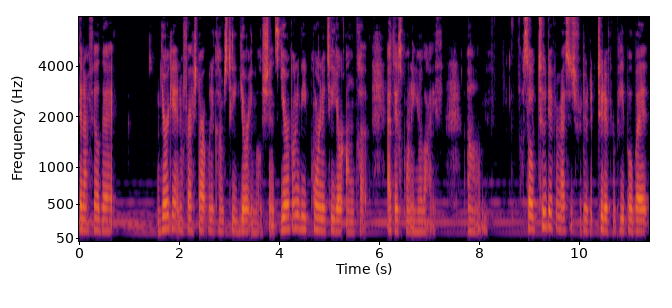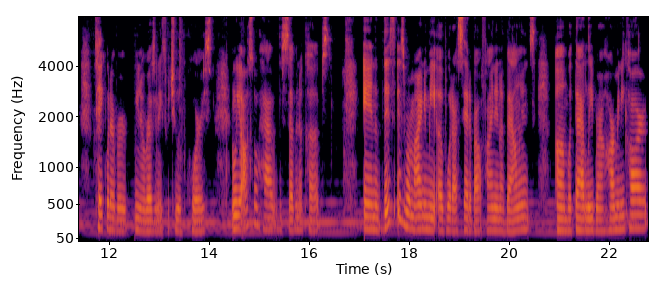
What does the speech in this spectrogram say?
then I feel that you're getting a fresh start when it comes to your emotions. You're going to be pouring into your own cup at this point in your life. Um, so two different messages for two different people, but take whatever you know resonates with you, of course. And we also have the Seven of Cups, and this is reminding me of what I said about finding a balance um, with that Libra and Harmony card.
